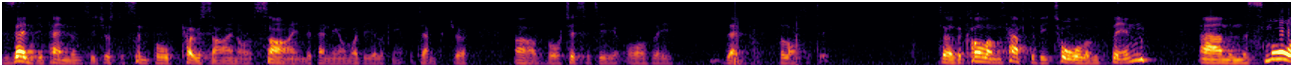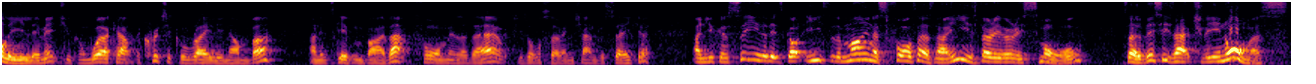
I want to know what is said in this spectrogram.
Z dependence is just a simple cosine or a sine, depending on whether you're looking at the temperature, uh, the vorticity, or the Z velocity. So the columns have to be tall and thin, and in the small e limit, you can work out the critical Rayleigh number, and it's given by that formula there, which is also in Chandrasekhar. And you can see that it's got e to the minus 4,000. Now, e is very, very small, so this is actually enormous.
